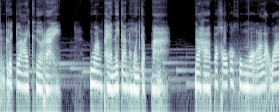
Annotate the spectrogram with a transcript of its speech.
นไกลๆคืออะไร วางแผนในการหวนกลับมานะคะ เพราะเขาก็คงมองแล้วล่ะว่า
